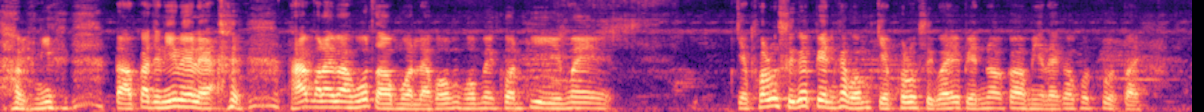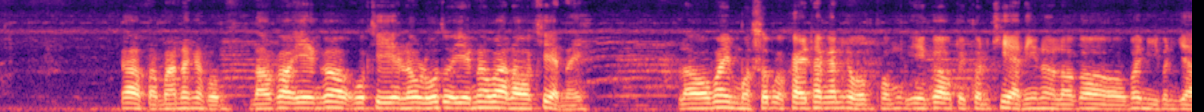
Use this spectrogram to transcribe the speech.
ตอบอย่างนี้ตอบกันอย่างนี้เลยแหละถามอะไรมาผมตอบหมดแหละผมผมเป็นคนที่ไม่ เก็บความรู้สึกไม่เป็นครับผมเก็บความรู้สึกไว้ไม่เป็นเนาะก็มีอะไรก็พูดพูดไป ก็ประมาณนั้นครับผม เราก็เองก็โอเค เรารู้ตัวเองนะว่าเราแค่ไหน เราไม่เหมาะสมกับใครทั้งนั้นครับผมผมเองก็เป็นคนแค่นี้เนาะเราก็ไม่มีปัญญา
